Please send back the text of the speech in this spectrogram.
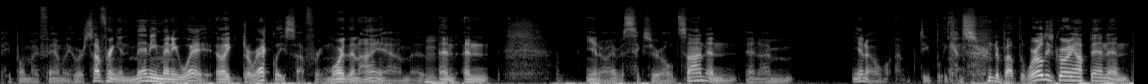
people in my family who are suffering in many, many ways, like directly suffering more than I am. Mm-hmm. And and you know, I have a six year old son and and I'm you know, I'm deeply concerned about the world he's growing up in and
